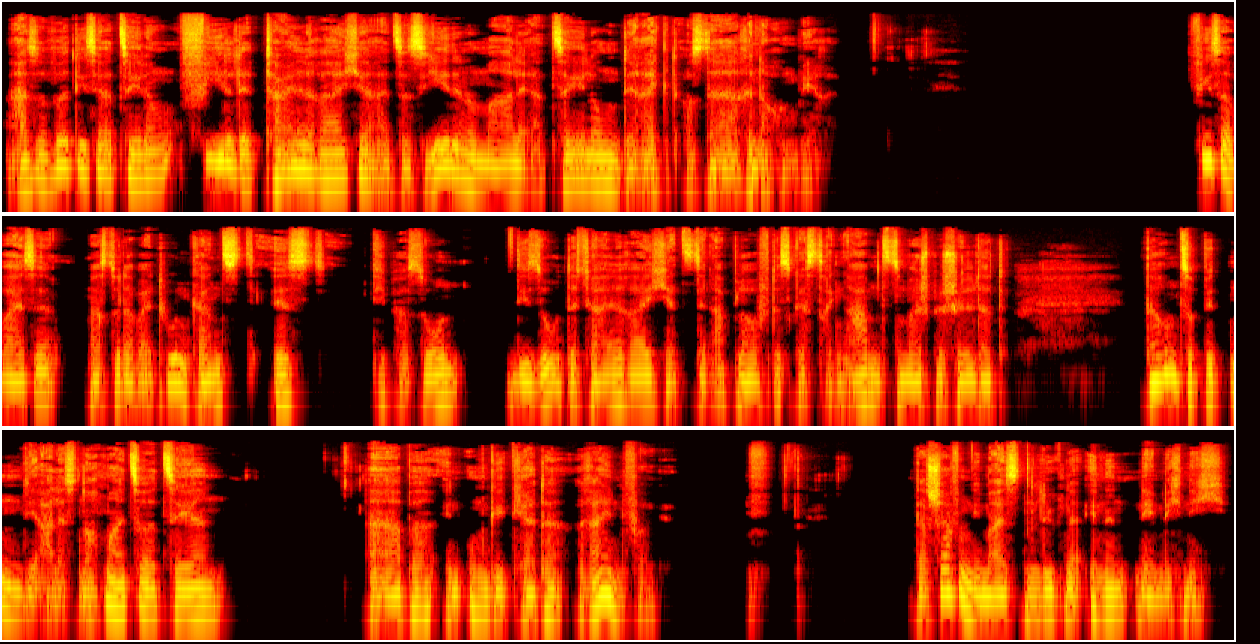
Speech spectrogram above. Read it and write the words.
Also wird diese Erzählung viel detailreicher, als es jede normale Erzählung direkt aus der Erinnerung wäre. Fieserweise, was du dabei tun kannst, ist die Person, die so detailreich jetzt den Ablauf des gestrigen Abends zum Beispiel schildert, darum zu bitten, dir alles nochmal zu erzählen aber in umgekehrter Reihenfolge. Das schaffen die meisten LügnerInnen nämlich nicht,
